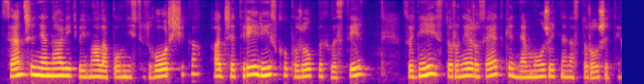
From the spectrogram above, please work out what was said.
Сеншин я навіть виймала повністю з горщика, адже три різко пожовклих листи з однієї сторони розетки не можуть не насторожити.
